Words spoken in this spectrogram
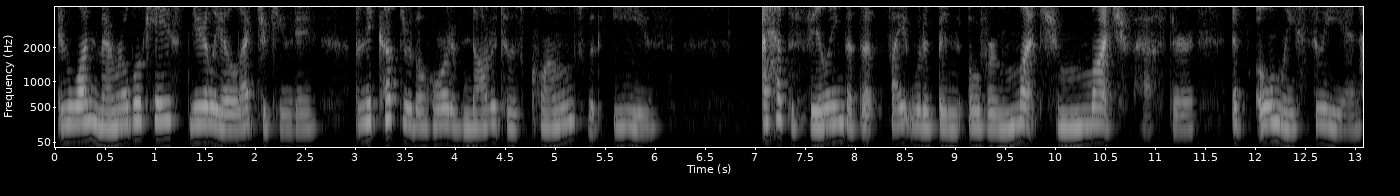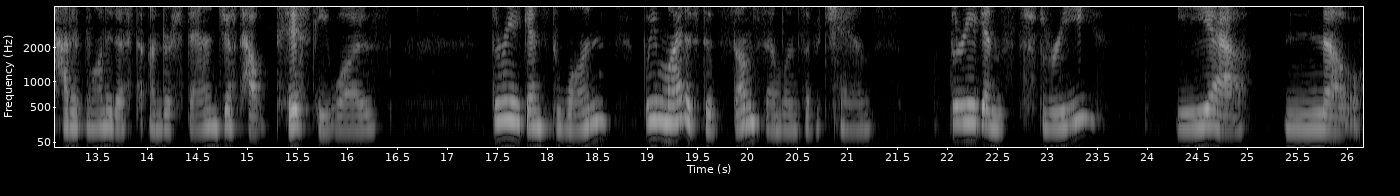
in one memorable case, nearly electrocuted, and they cut through the horde of Naruto's clones with ease. I had the feeling that that fight would have been over much, much faster If only Suien hadn't wanted us to understand just how pissed he was. Three against one, we might have stood some semblance of a chance. Three against three? Yeah, no.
